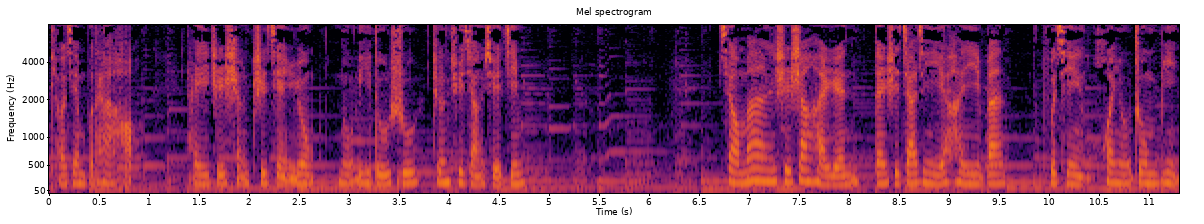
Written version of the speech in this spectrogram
条件不太好。他一直省吃俭用，努力读书，争取奖学金。小曼是上海人，但是家境也很一般，父亲患有重病，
